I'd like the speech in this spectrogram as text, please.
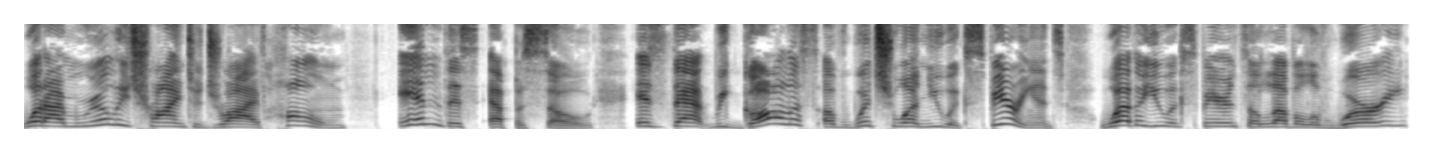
what I'm really trying to drive home in this episode is that regardless of which one you experience, whether you experience a level of worry,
